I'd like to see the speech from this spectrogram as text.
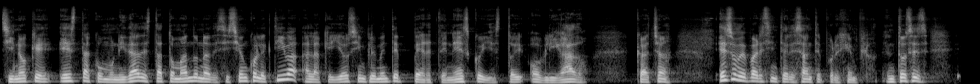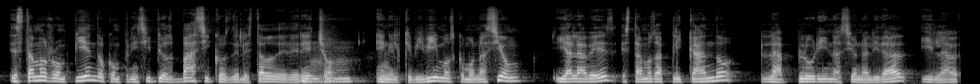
sino que esta comunidad está tomando una decisión colectiva a la que yo simplemente pertenezco y estoy obligado, ¿cacha? Eso me parece interesante, por ejemplo. Entonces, estamos rompiendo con principios básicos del Estado de Derecho uh -huh. en el que vivimos como nación y a la vez estamos aplicando la plurinacionalidad y la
